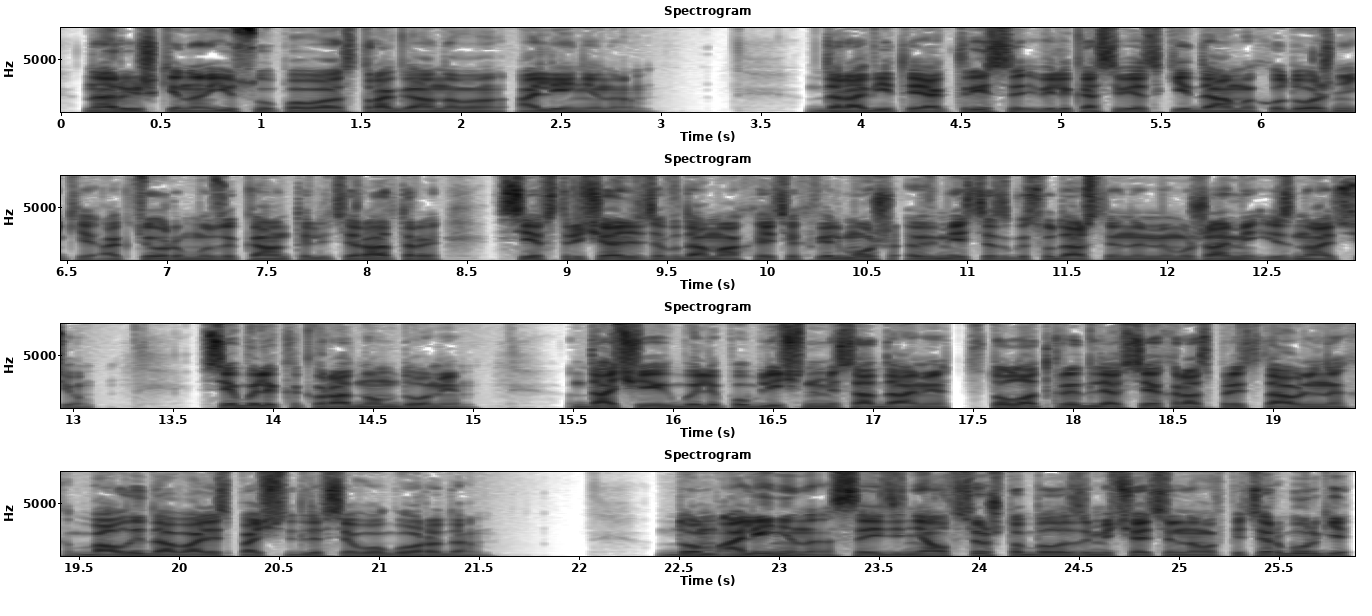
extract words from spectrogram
– Нарышкина, Юсупова, Строганова, Оленина. Даровитые актрисы, великосветские дамы, художники, актеры, музыканты, литераторы – все встречались в домах этих вельмож вместе с государственными мужами и знатью. Все были как в родном доме. Дачи их были публичными садами, стол открыт для всех раз представленных, балы давались почти для всего города. Дом Оленина соединял все, что было замечательного в Петербурге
